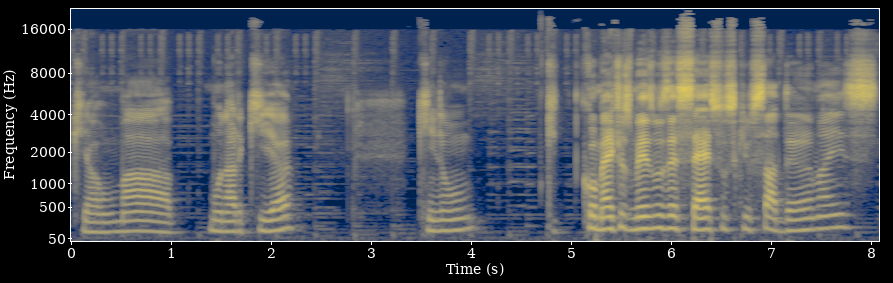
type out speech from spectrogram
que é uma monarquia que não comete os mesmos excessos que o Saddam, mas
